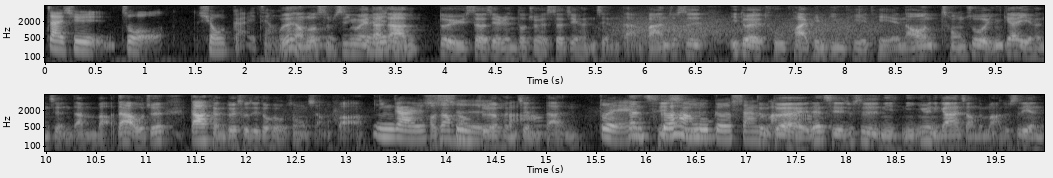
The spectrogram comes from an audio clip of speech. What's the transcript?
再去做修改，这样。我在想说，是不是因为大家对于设计的人都觉得设计很简单，反正就是一堆的图块拼拼贴贴，然后重做应该也很简单吧？大家我觉得大家可能对设计都会有这种想法，应该是好像觉得很简单，对，但其实隔行如隔山嘛。对不对？但其实就是你你因为你刚才讲的嘛，就是连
